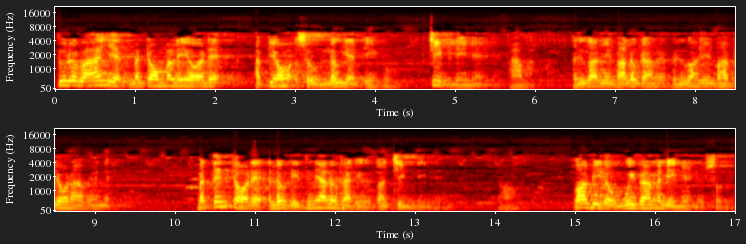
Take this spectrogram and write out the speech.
သူတစ်ပါးရဲ့မတော်မလျော်တဲ့အပြောအဆိုလောက်ရက်တွေကိုကြည့်မနေနဲ့ဘာမှ ဘယ်သူကပြင်ဘာလောက်တာပဲဘယ်သူကပြင်ဘာပြောတာပဲနဲ့မသိတော်တဲ့အလုပ်တွေသူများလုပ်တာတွေကိုသွားကြည့်မနေနဲ့နော်သွားပြီးတော့ဝေဖန်မနေနဲ့လို့ဆိုတယ်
